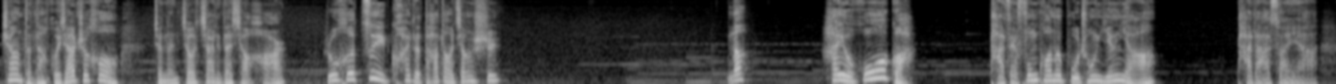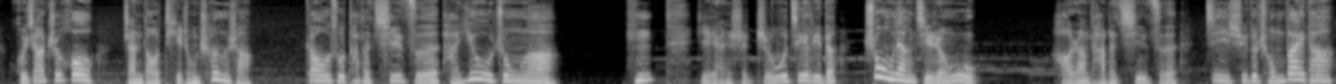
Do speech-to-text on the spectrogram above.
这样等他回家之后，就能教家里的小孩如何最快的打倒僵尸。那还有倭瓜，他在疯狂的补充营养，他打算呀，回家之后。”站到体重秤上，告诉他的妻子他又重了，哼，依然是植物界里的重量级人物，好让他的妻子继续的崇拜他。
